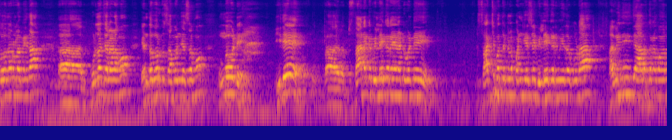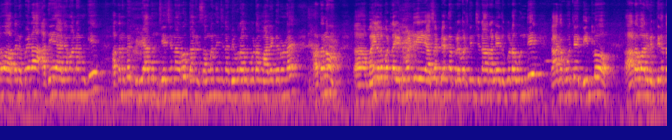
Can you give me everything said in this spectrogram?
సోదరుల మీద బురద చల్లడము ఎంతవరకు సమంజసము. ఇంకొకటి ఇదే స్థానిక విలేకరైనటువంటి సాక్షిపత్రికల పనిచేసే విలేకరి మీద కూడా అవినీతి ఆరోపణలు అతనిపైన అదే యాజమాన్యంకి అతనిపై ఫిర్యాదులు చేసినారు. దానికి సంబంధించిన వివరాలు కూడా మా దగ్గర ఉన్నాయి. అతను మహిళల పట్ల ఎటువంటి అసభ్యంగా ప్రవర్తించినారు అనేది కూడా ఉంది. కాకపోతే దీంట్లో ఆడవారి వ్యక్తిగత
